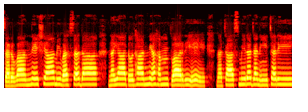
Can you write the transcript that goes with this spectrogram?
सर्वान्नेष्यामि वः सदा न यातु धान्यहं त्वार्ये न चास्मि रजनीचरी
